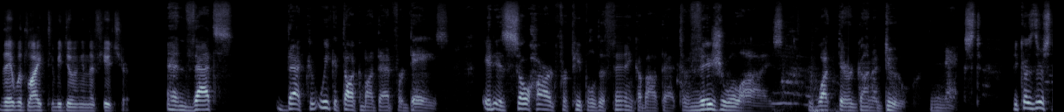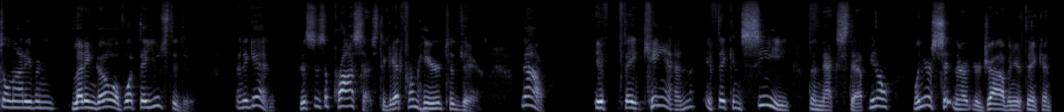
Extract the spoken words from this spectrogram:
they would like to be doing in the future. And that's that we could talk about that for days. It is so hard for people to think about that, to visualize what they're going to do next because they're still not even letting go of what they used to do. And again, this is a process to get from here to there. Now, if they can, if they can see the next step, you know, when you're sitting there at your job and you're thinking,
